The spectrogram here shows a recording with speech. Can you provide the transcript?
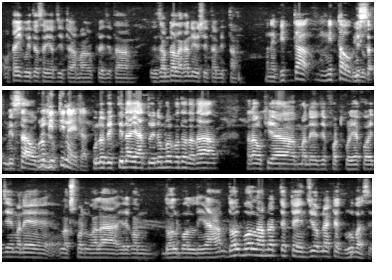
ওটাই কইতে চাই আর যেটা আমার উপরে যেটা ইলজামটা লাগানি হয়েছে এটা মিথ্যা। মানে মিথ্যা মিথ্যা মিথ্যা- কোনো ভিত্তি নাই এটা কোনো ব্যক্তি নাই। আর দুই নম্বর কথা দাদা তারা উঠিয়া মানে যে ফট করিয়া কয় যে মানে লক্ষ্মণ গোয়ালা এরকম দল বল নিয়ে দল বল আমরা তো একটা এনজিও আপনার একটা গ্রুপ আছে।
